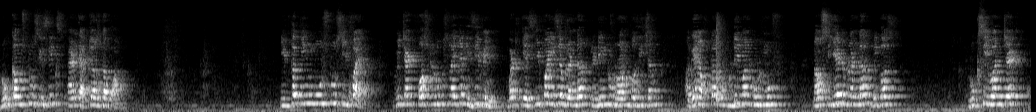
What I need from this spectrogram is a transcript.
rook comes to c6 and captures the pawn. If the king moves to c5, which at first looks like an easy win, but kc5 is a blunder leading to drawn position. Again after rook d1 good move. Now c8 blunder because rook c1 check,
